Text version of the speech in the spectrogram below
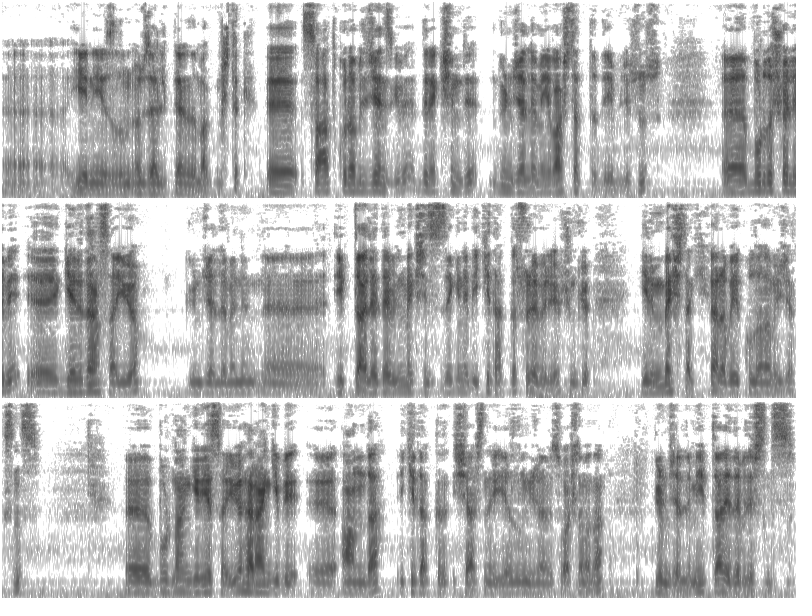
Ee, yeni yazılımın özelliklerine de bakmıştık. Ee, saat kurabileceğiniz gibi direkt şimdi güncellemeyi başlattı diyebiliyorsunuz. Ee, burada şöyle bir e, geriden sayıyor. Güncellemenin e, iptal edebilmek için size yine bir iki dakika süre veriyor. Çünkü 25 dakika arabayı kullanamayacaksınız. Ee, buradan geriye sayıyor. Herhangi bir e, anda 2 dakika içerisinde yazılım güncellemesi başlamadan güncellemeyi iptal edebilirsiniz.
